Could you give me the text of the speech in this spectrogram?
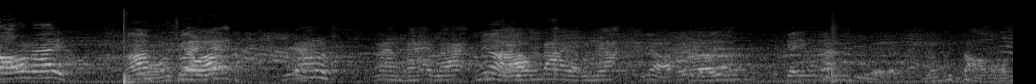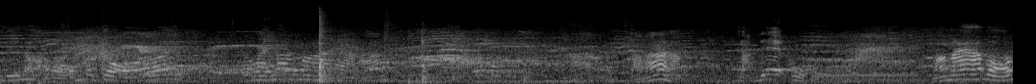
ต่อว่าไงอ้าวโอ้ช่วยวะเนี่ยแม่งแพ้อีกแล้วเนี่ยเหรอลงได้อะคนเนี้ยเนี่ยเหรอเฮ้ยเดี๋ยวเดี๋ยวเกมนะเดี๋ยวพี่ต่อผมพี่ต่อผมมาโจ้ยทำไมมากมายอะฮะสามารถจับได้โอ้โหพร้อมไหมครับผม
